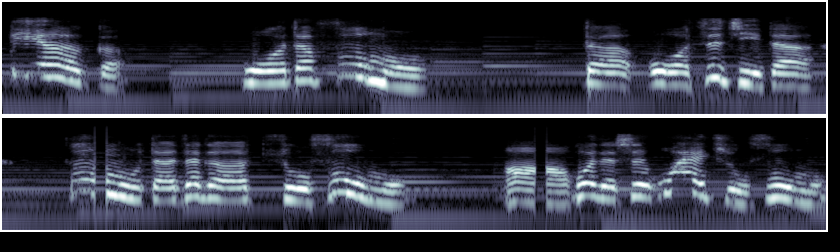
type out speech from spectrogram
第二个，我的父母的，我自己的父母的这个祖父母啊，或者是外祖父母，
